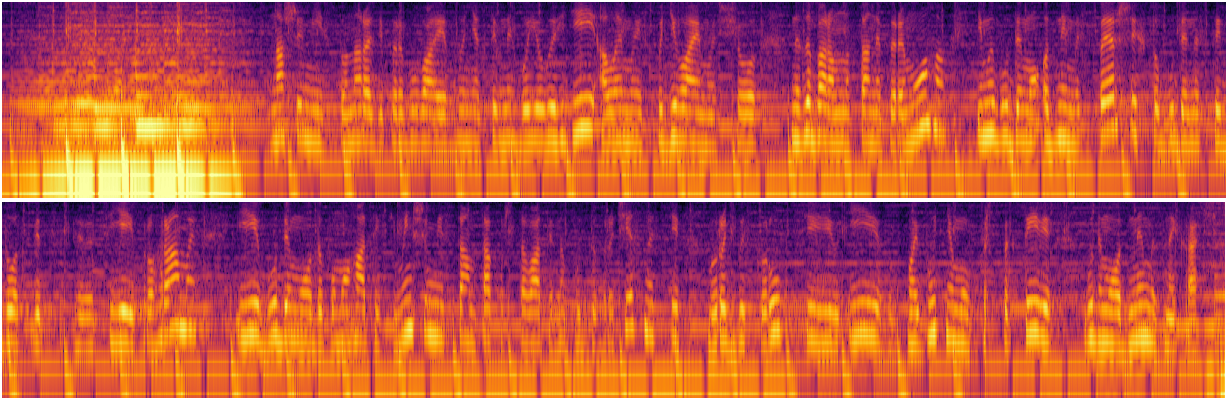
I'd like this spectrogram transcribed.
Наше місто наразі перебуває в зоні активних бойових дій, але ми сподіваємось, що незабаром настане перемога, і ми будемо одним із перших, хто буде нести досвід е, цієї програми, і будемо допомагати всім іншим містам також ставати на путь доброчесності, боротьби з корупцією, і в майбутньому, в перспективі, будемо одним із найкращих.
